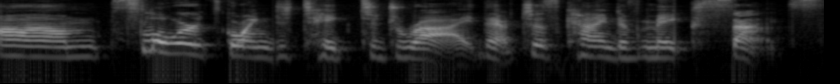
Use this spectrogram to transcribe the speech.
um, slower it's going to take to dry. That just kind of makes sense.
